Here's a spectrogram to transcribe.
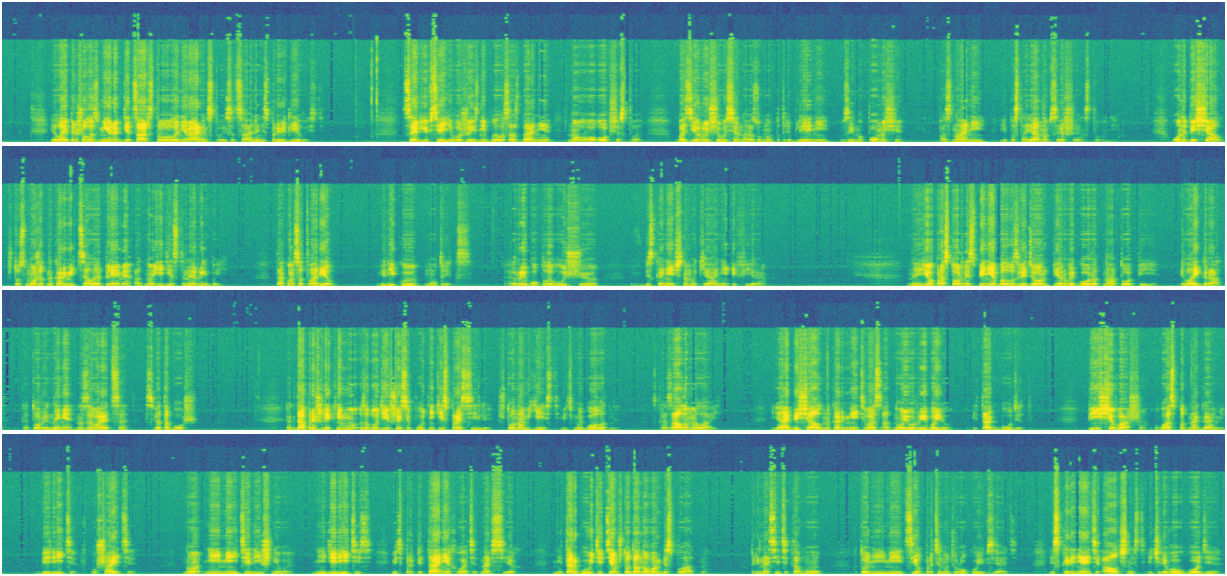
Илай пришел из мира, где царствовало неравенство и социальная несправедливость. Целью всей его жизни было создание нового общества, базирующегося на разумном потреблении, взаимопомощи, познании и постоянном совершенствовании. Он обещал, что сможет накормить целое племя одной единственной рыбой. Так он сотворил великую Нутрикс, рыбу, плывущую в бесконечном океане эфира. На ее просторной спине был возведен первый город на Атопии, Илайград, который ныне называется Святобож. Когда пришли к нему заблудившиеся путники и спросили, что нам есть, ведь мы голодны, сказал им Илай, я обещал накормить вас одною рыбою, и так будет. Пища ваша у вас под ногами, берите, вкушайте, но не имейте лишнего, не деритесь, ведь пропитания хватит на всех. Не торгуйте тем, что дано вам бесплатно. Приносите тому, кто не имеет сил протянуть руку и взять. Искореняйте алчность и чревоугодие.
